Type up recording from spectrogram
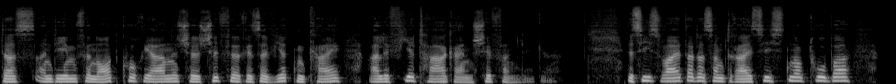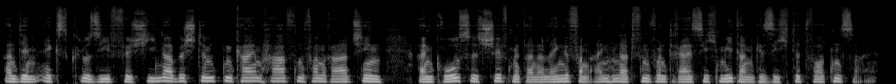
das an dem für nordkoreanische Schiffe reservierten Kai alle vier Tage ein Schiff anlege. Es hieß weiter, dass am 30. Oktober an dem exklusiv für China bestimmten Kai im Hafen von Rajin ein großes Schiff mit einer Länge von 135 Metern gesichtet worden sei.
